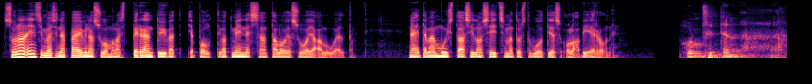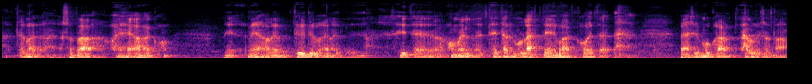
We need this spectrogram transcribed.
Sodan ensimmäisenä päivinä suomalaiset perääntyivät ja polttivat mennessään taloja suoja-alueelta – näin tämän muistaa silloin 17-vuotias Olavi Eronen. Kun sitten tämä sotavaihe alkoi, niin minä olin tyytyväinen siitä onnellinen, että ei tarvinnut lähteä evakkoon, että pääsin mukaan talvisotaan.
